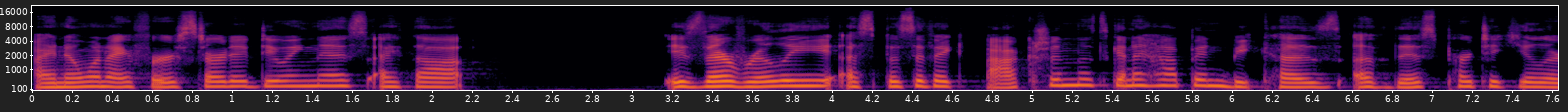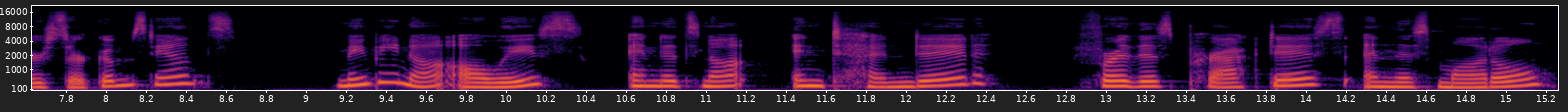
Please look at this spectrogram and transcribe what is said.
I know when I first started doing this, I thought, is there really a specific action that's going to happen because of this particular circumstance? Maybe not always. And it's not intended for this practice and this model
